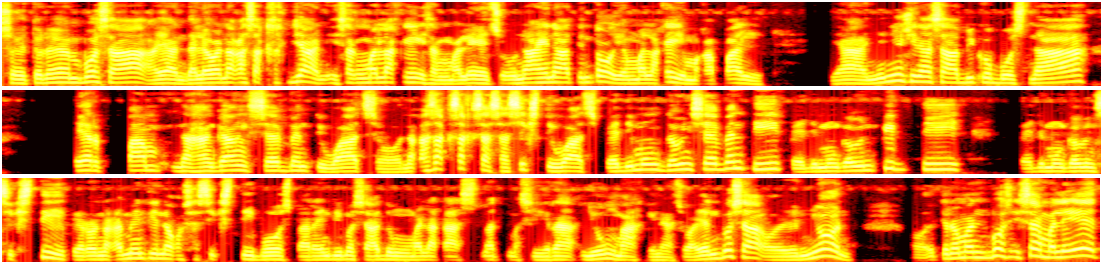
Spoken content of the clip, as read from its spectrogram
So ito na yan boss ha. Ayan. Dalawa nakasaksak dyan. Isang malaki. Isang maliit. So unahin natin to. Yung malaki. Yung makapal. Yan. Yun yung sinasabi ko boss na air pump na hanggang 70 watts. So, nakasaksak sa sa 60 watts. Pwede mong gawin 70, pwede mong gawin 50, pwede mong gawin 60. Pero naka-maintain ako sa 60, boss, para hindi masyadong malakas at masira yung makina. So, ayan, boss, ha. O, yun yun. O, ito naman, boss, isa, maliit.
